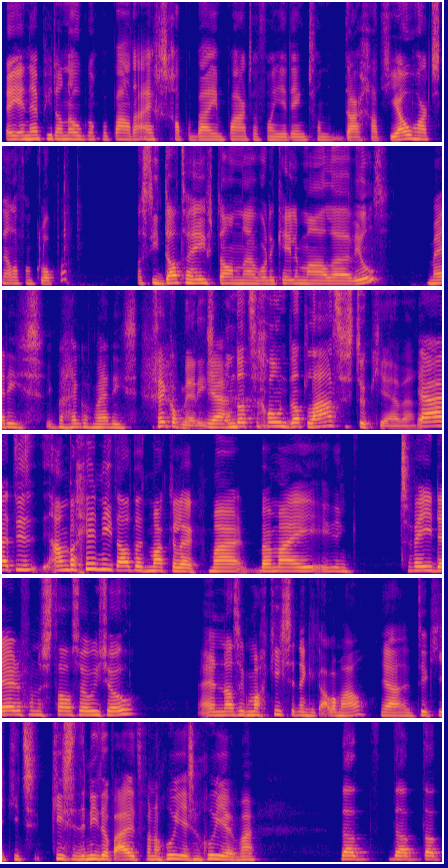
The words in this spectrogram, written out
Hey, en heb je dan ook nog bepaalde eigenschappen bij een paard waarvan je denkt van daar gaat jouw hart sneller van kloppen? Als die dat heeft, dan uh, word ik helemaal uh, wild. Merries. Ik ben gek op merries. Gek op merries. Ja. Omdat ze gewoon dat laatste stukje hebben. Ja, het is aan het begin niet altijd makkelijk. Maar bij mij, ik denk twee derde van de stal sowieso. En als ik mag kiezen, denk ik allemaal. Ja, natuurlijk, je kiest, kiest er niet op uit van een goede is een goede. Maar dat, dat, dat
